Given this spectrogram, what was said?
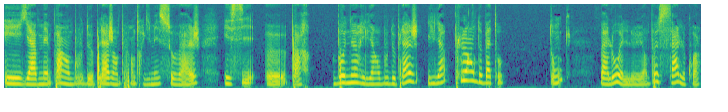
Et il n'y a même pas un bout de plage un peu entre guillemets sauvage. Et si par bonheur il y a un bout de plage, il y a plein de bateaux. Donc, bah, l'eau elle est un peu sale quoi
